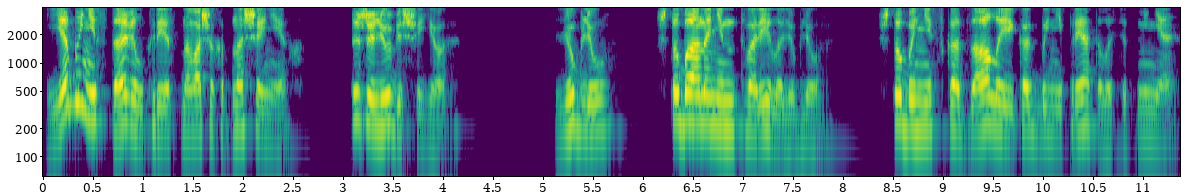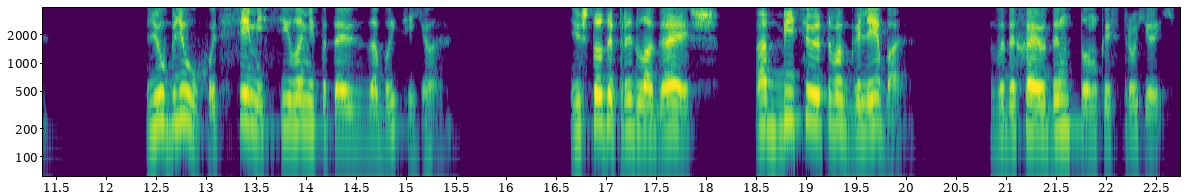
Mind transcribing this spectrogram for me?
Я бы не ставил крест на ваших отношениях. Ты же любишь ее. Люблю. Что бы она ни натворила, люблю. Что бы ни сказала и как бы ни пряталась от меня. Люблю, хоть всеми силами пытаюсь забыть ее. И что ты предлагаешь? Отбить у этого Глеба? Выдыхаю дым тонкой струей.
